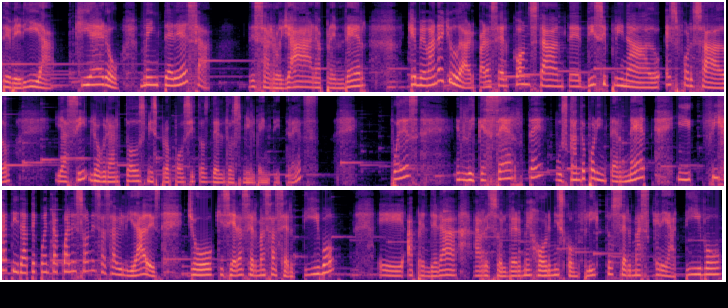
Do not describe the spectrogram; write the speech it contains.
debería, quiero, me interesa desarrollar, aprender, que me van a ayudar para ser constante, disciplinado, esforzado y así lograr todos mis propósitos del 2023 puedes enriquecerte buscando por internet y fíjate y date cuenta cuáles son esas habilidades. Yo quisiera ser más asertivo, eh, aprender a, resolver mejor mis conflictos, ser más creativo,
